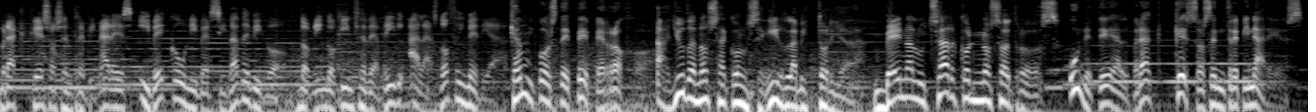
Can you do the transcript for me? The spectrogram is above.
Brac Quesos Entre Pinares y Beco Universidad de Vigo. Domingo 15 de abril a las 12 y media. Campos de Pepe Rojo. Ayúdanos a conseguir la victoria. Ven a luchar con nosotros. Únete al Brac Quesos Entre Pinares.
